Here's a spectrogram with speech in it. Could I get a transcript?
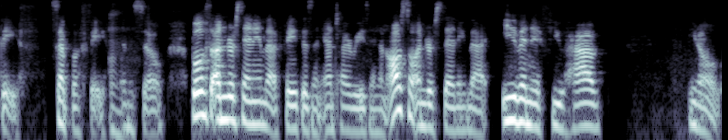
faith step of faith, mm, and so, both understanding that faith is an anti-reason and also understanding that even if you have, you know,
